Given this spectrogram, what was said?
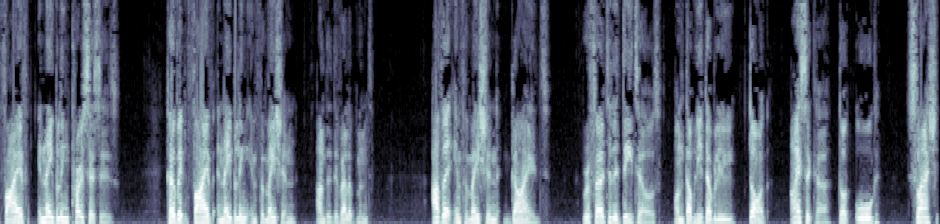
5 Enabling Processes, COBIT 5 Enabling Information under development, other information guides. Refer to the details on www.isaca.org slash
